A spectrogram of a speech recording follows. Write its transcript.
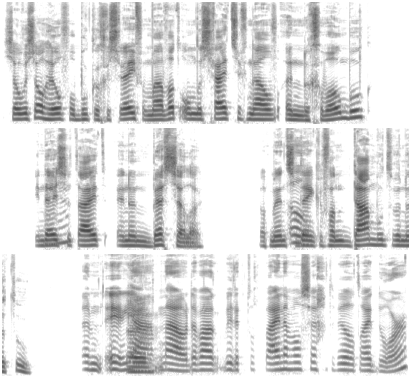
sowieso heel veel boeken geschreven. Maar wat onderscheidt zich nou een gewoon boek in deze Mhm. tijd en een bestseller? Dat mensen Oh. denken van, daar moeten we naartoe. Ehm, eh, ja, Eh. nou, wou- wil ik toch bijna wel zeggen de wereldwijd door.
